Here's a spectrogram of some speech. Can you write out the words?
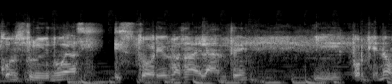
construir nuevas historias más adelante y, ¿por qué no?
